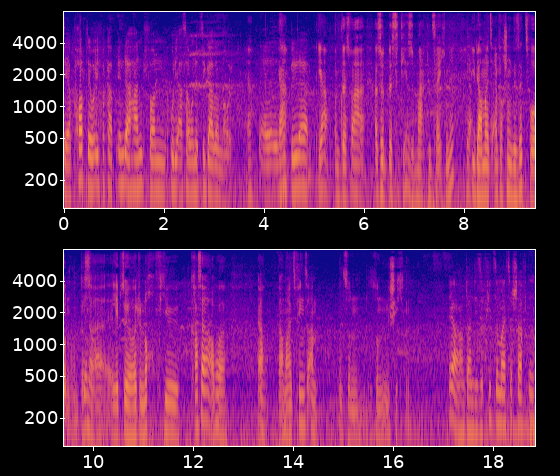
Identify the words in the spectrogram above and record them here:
Der Pott der UEFA Cup in der Hand von Rudi Assauer und eine Zigarre im Maul. Ja. Äh, Ja. Bilder, Ja, und das war, also das sind ja so Markenzeichen, ne? Ja. die damals einfach schon gesetzt wurden. Und das Genau. äh, erlebst du ja heute noch viel krasser, aber ja, damals fing es an mit so, so Geschichten. Ja, und dann diese Vizemeisterschaften,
